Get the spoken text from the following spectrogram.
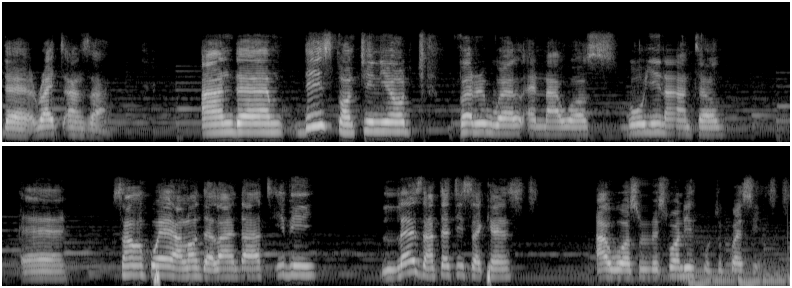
the right answer. And um, this continued very well, and I was going until uh, somewhere along the line that even less than 30 seconds, I was responding to questions.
